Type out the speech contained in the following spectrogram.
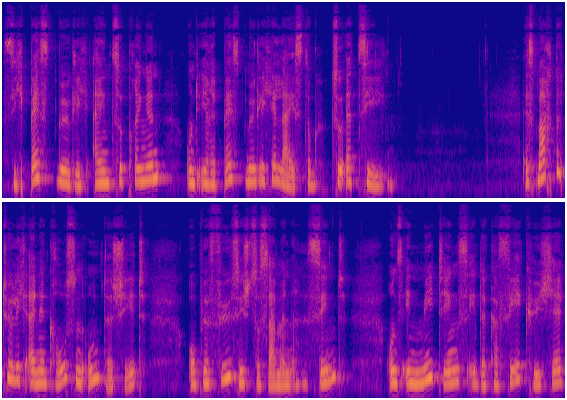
sich bestmöglich einzubringen und ihre bestmögliche Leistung zu erzielen? Es macht natürlich einen großen Unterschied, ob wir physisch zusammen sind, uns in Meetings in der Kaffeeküche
